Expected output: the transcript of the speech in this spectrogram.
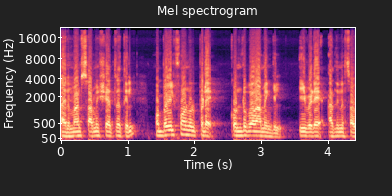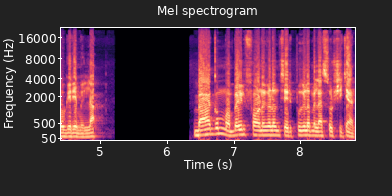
ഹനുമാൻ സ്വാമി ക്ഷേത്രത്തിൽ മൊബൈൽ ഫോൺ ഉൾപ്പെടെ കൊണ്ടുപോകാമെങ്കിൽ ഇവിടെ അതിന് സൗകര്യമില്ല. ബാഗും മൊബൈൽ ഫോണുകളും ചെരുപ്പുകളുമെല്ലാം സൂക്ഷിക്കാൻ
